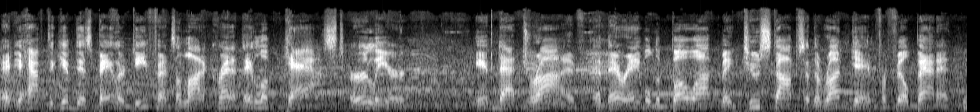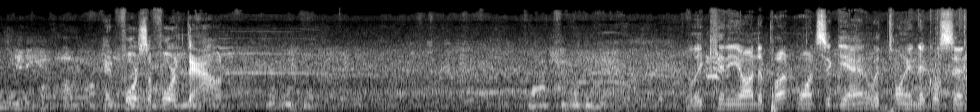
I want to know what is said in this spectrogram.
And you have to give this Baylor defense a lot of credit. They looked gassed earlier in that drive, and they're able to bow up, make two stops in the run game for Phil Bennett, and force a fourth down. Billy Kinney on to punt once again with Tony Nicholson.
